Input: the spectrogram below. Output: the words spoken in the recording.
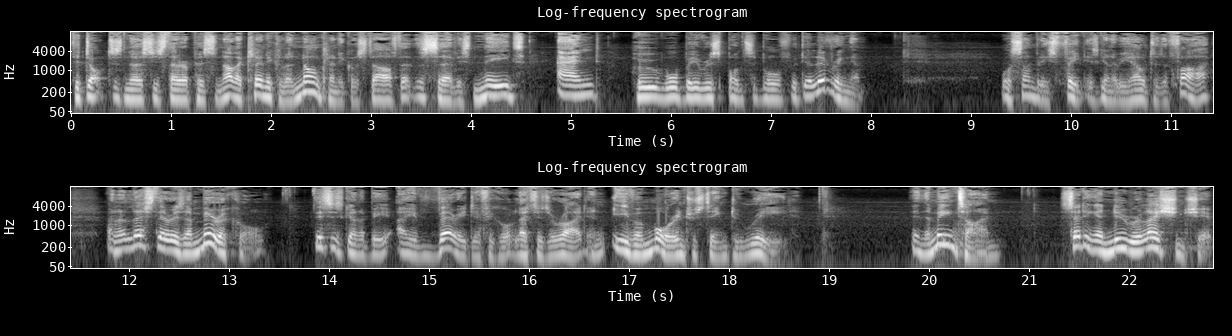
the doctors, nurses, therapists, and other clinical and non clinical staff that the service needs and who will be responsible for delivering them. Well, somebody's feet is going to be held to the fire, and unless there is a miracle, this is going to be a very difficult letter to write and even more interesting to read. In the meantime, setting a new relationship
